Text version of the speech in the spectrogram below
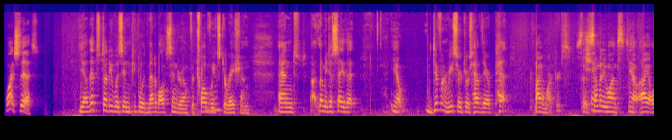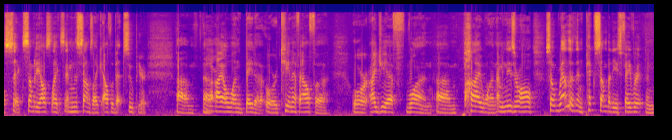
Watch this. Yeah, that study was in people with metabolic syndrome for 12 mm -hmm. weeks duration. And uh, let me just say that you know, different researchers have their pet biomarkers. So sure. somebody wants, you know, IL-6. Somebody else likes, I mean, this sounds like alphabet soup here. Um, uh, yeah. IL-1 beta or TNF alpha or IGF-1, um, PAI-1. I mean, these are all, so rather than pick somebody's favorite and,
